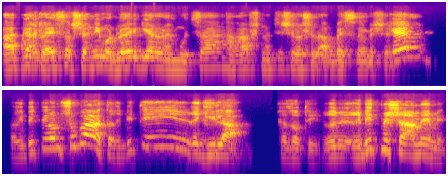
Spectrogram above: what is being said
אג"ח לעשר שנים עוד לא הגיע לממוצע הרב-שנתי שלו של 4.26. כן, הריבית היא לא משוגעת, הריבית היא רגילה כזאת, ריבית משעממת.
